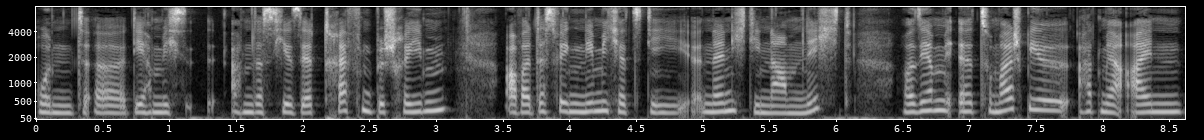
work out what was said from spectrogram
Und äh, die haben mich, haben das hier sehr treffend beschrieben. Aber deswegen nehme ich jetzt die, nenne ich die Namen nicht. Aber sie haben äh, zum Beispiel hat mir ein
